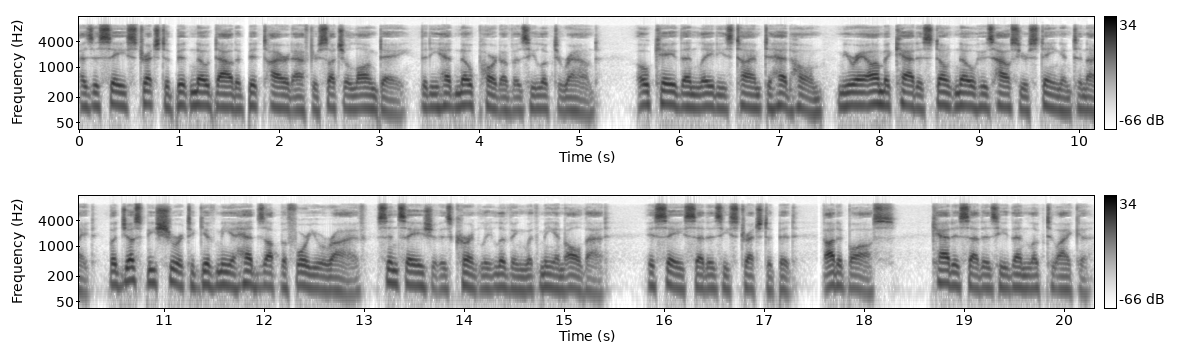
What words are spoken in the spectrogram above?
as Issei stretched a bit no doubt a bit tired after such a long day that he had no part of as he looked around. Okay then ladies time to head home, Murayama Caddis don't know whose house you're staying in tonight, but just be sure to give me a heads up before you arrive, since Asia is currently living with me and all that. Issei said as he stretched a bit. Got it boss. Caddis said as he then looked to Aika.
